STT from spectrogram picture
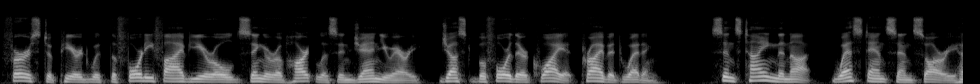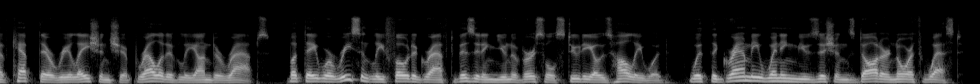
first appeared with the 45-year-old singer of Heartless in January, just before their quiet private wedding. Since tying the knot, West and Censori have kept their relationship relatively under wraps, but they were recently photographed visiting Universal Studios Hollywood with the Grammy-winning musician's daughter North West,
